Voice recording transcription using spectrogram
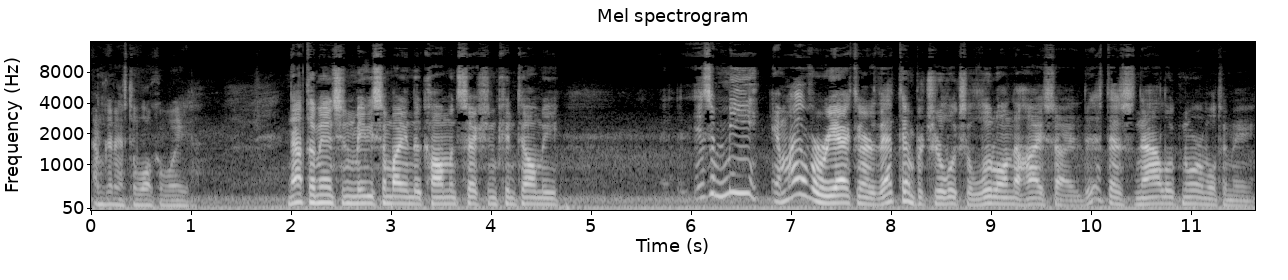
I'm gonna have to walk away. Not to mention, maybe somebody in the comment section can tell me, is it me? Am I overreacting or that temperature looks a little on the high side? This does not look normal to me.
